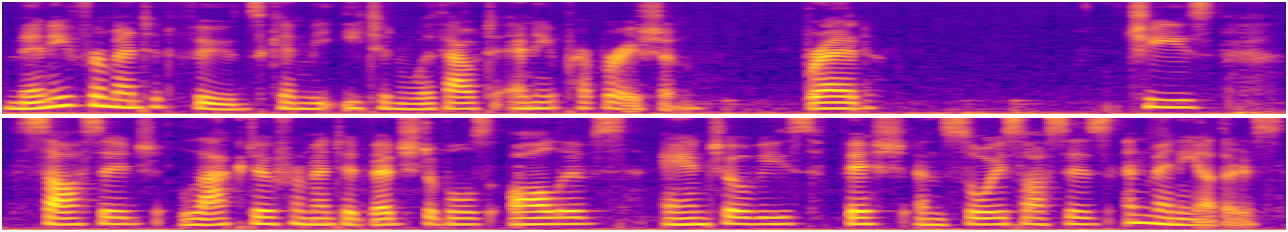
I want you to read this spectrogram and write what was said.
Many fermented foods can be eaten without any preparation bread, cheese, sausage, lacto fermented vegetables, olives, anchovies, fish and soy sauces, and many others.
